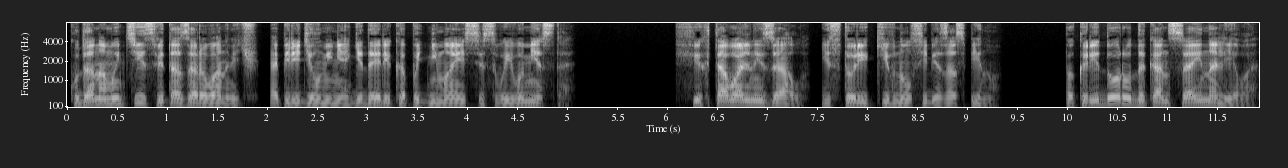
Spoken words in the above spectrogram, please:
«Куда нам идти, Святозар Иванович?» — опередил меня Гидерика, поднимаясь со своего места. «Фехтовальный зал», — историк кивнул себе за спину. «По коридору до конца и налево».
